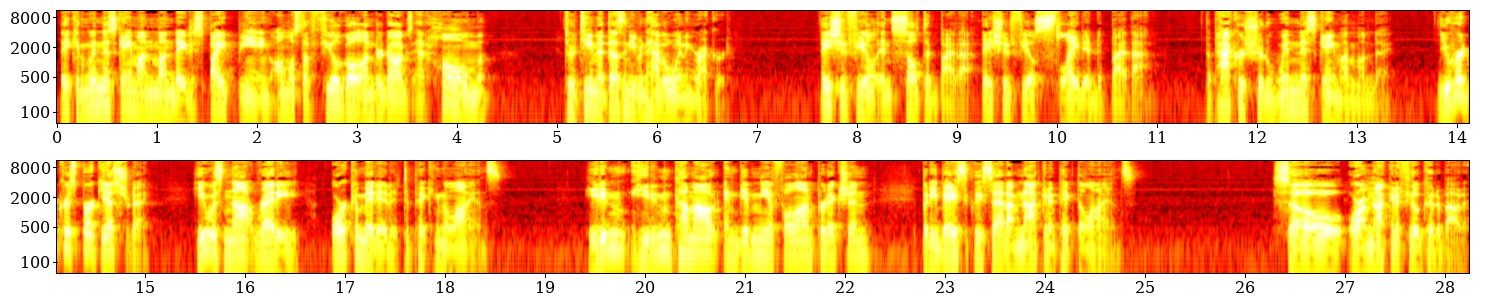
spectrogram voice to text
They can win this game on Monday despite being almost a field goal underdogs at home to a team that doesn't even have a winning record. They should feel insulted by that. They should feel slighted by that. The Packers should win this game on Monday. You heard Chris Burke yesterday. He was not ready or committed to picking the Lions. He didn't he didn't come out and give me a full-on prediction, but he basically said I'm not going to pick the Lions. So, or I'm not going to feel good about it.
